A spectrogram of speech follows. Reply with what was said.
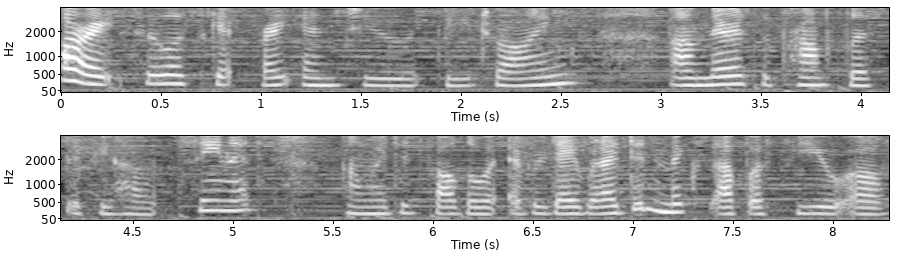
Alright, so let's get right into the drawings. Um, there's the prompt list if you haven't seen it. Um, I did follow it every day, but I did mix up a few of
